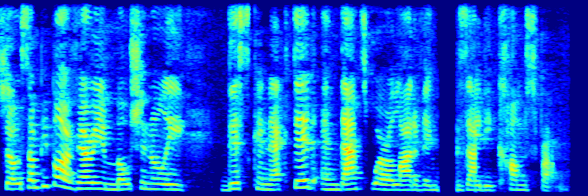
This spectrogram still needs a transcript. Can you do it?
So some people are very emotionally disconnected, and that's where a lot of anxiety comes from.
